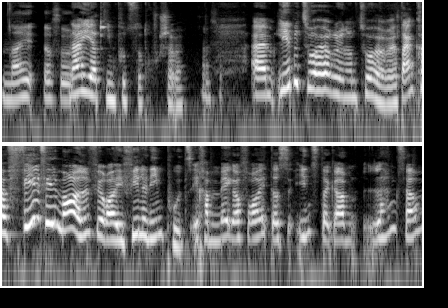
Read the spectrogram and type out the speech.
Nein, also... Nein, ich habe die Inputs da drauf geschrieben. Also. Ähm, liebe Zuhörerinnen und Zuhörer, danke viel, viel mal für eure vielen Inputs. Ich habe mega Freude, dass Instagram langsam,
